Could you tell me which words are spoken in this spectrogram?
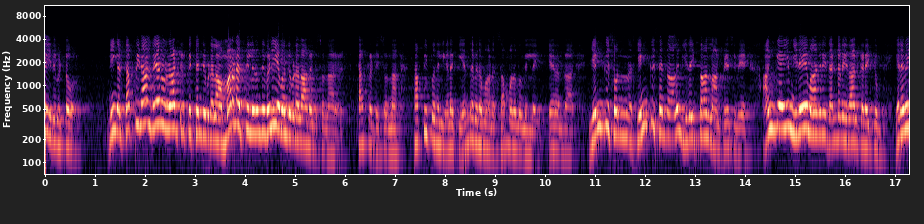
செய்து விட்டோம். நீங்கள் தப்பினால் வேறொரு நாட்டிற்கு சென்று விடலாம் மரணத்திலிருந்து வெளியே வந்து விடலாம் என்று சொன்னார்கள். சாக்ரட்டிஸ் சொன்னார் தப்பிப்பதில் எனக்கு எந்த விதமான சம்மதமும் இல்லை. ஏனென்றால் எங்கு சொன்ன எங்கு சென்றாலும் இதைத்தான் நான் பேசுவேன். அங்கேயும் இதே மாதிரி தண்டனை தான் கிடைக்கும். எனவே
